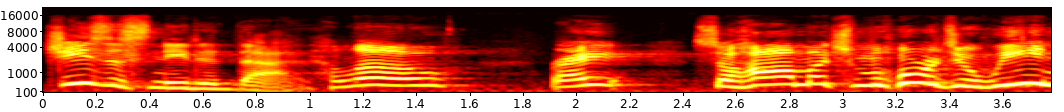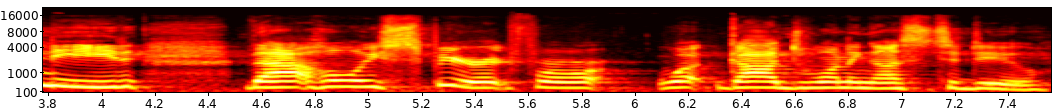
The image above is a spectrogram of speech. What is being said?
Jesus needed that. Hello, right? So, how much more do we need that Holy Spirit for what God's wanting us to do?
